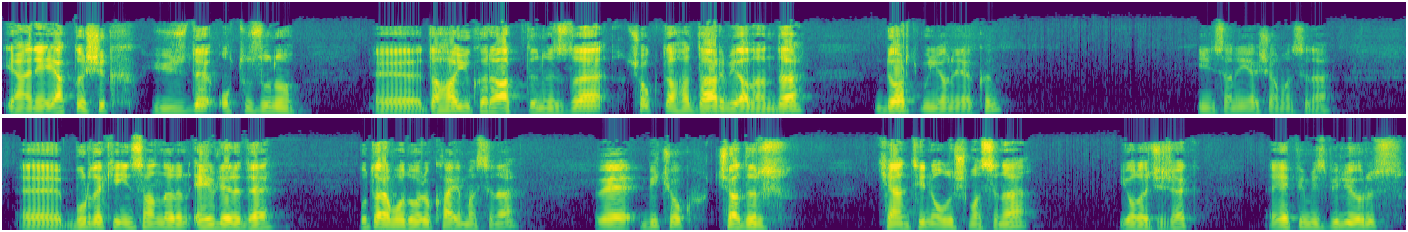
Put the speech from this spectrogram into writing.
yani yaklaşık yüzde otuzunu e, daha yukarı attığınızda çok daha dar bir alanda 4 milyona yakın insanın yaşamasına, e, buradaki insanların evleri de bu tarafa doğru kaymasına ve birçok çadır kentin oluşmasına yol açacak. E, hepimiz biliyoruz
